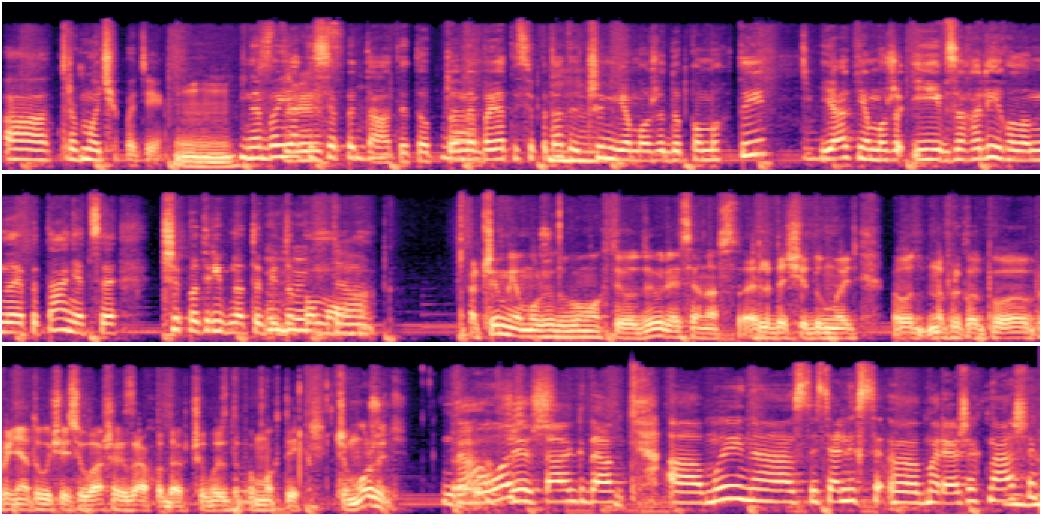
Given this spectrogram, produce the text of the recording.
а, травмуючі події. Не боятися питати, тобто Да. не боятися питати, чим я можу допомогти, як я можу. І взагалі головне питання це чи потрібна тобі допомога. А чим я можу допомогти? От дивляться нас, глядачі думають, от, наприклад, по- прийняти участь у ваших заходах, чимось допомогти. Чи можуть? Да, Може, ж. так, да. А ми на соціальних е, мережах наших,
